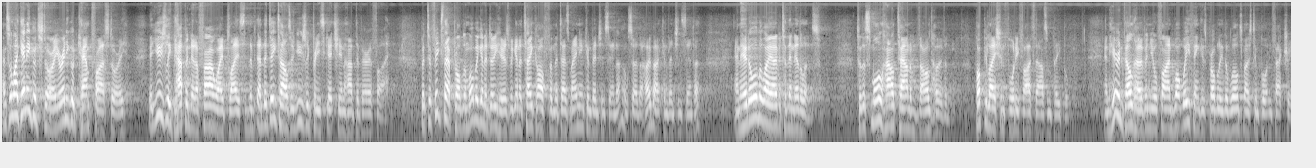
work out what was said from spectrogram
And so, like any good story or any good campfire story, it usually happened in a faraway place, and the, and the details are usually pretty sketchy and hard to verify. But to fix that problem, what we're going to do here is we're going to take off from the Tasmanian Convention Centre, also the Hobart Convention Centre, and head all the way over to the Netherlands, to the small town of Veldhoven, population 45,000 people. And here in Veldhoven, you'll find what we think is probably the world's most important factory.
